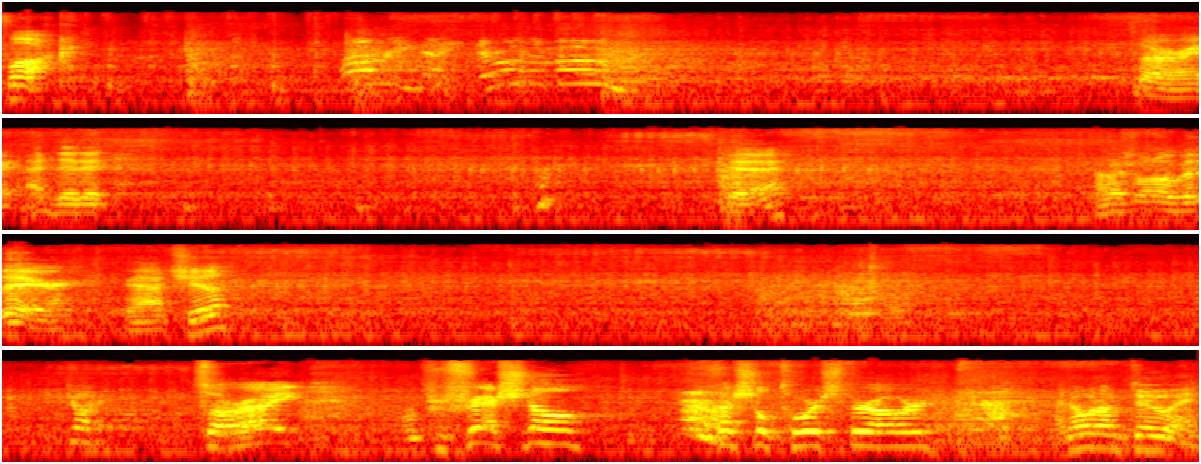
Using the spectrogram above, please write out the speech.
Fuck. Hurry, Nate! They're on the move! It's alright. I did it. Okay. Now there's one over there. Gotcha. Got it. It's alright. I'm professional. Professional torch thrower. I know what I'm doing.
